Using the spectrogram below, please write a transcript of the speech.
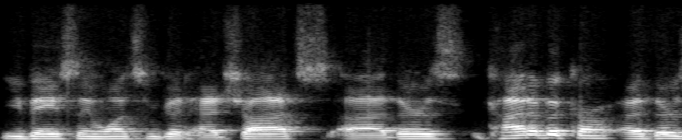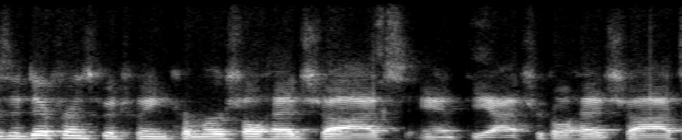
you basically want some good headshots uh, there's kind of a uh, there's a difference between commercial headshots and theatrical headshots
